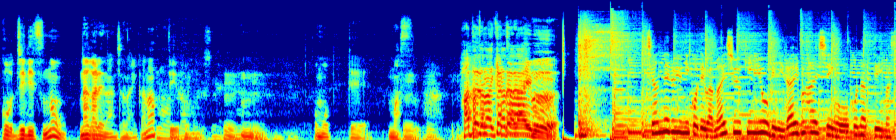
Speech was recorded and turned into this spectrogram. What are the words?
こう自立の流れなんじゃないかなっていうふうに。ですね。うん。思ってます。うん働き方ライブチャンネルユニコでは毎週金曜日にライブ配信を行っています。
